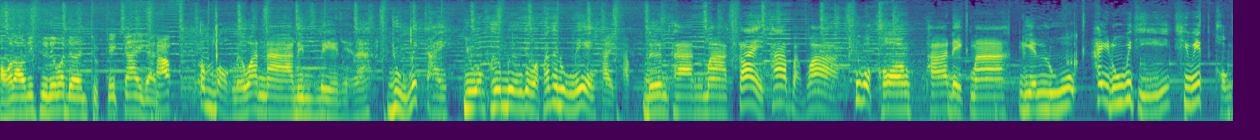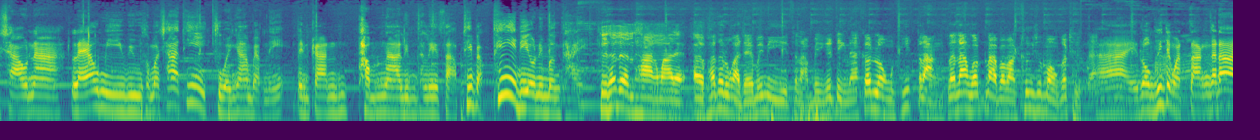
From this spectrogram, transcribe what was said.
ของเรานี่คือเรียกว่าเดินจุดใกล้ๆกันครับต้องบอกเลยว่านาริมเลเนี่ยนะอยู่ไม่ไกลอยู่อำเภอเมืองจังหวัดพัทลุงนี่เองใช่ครับเดินทางมาใกล้ถ้าแบบว่าผู้ปกครองพาเด็กมาเรียนรู้ให้รู้วิถีชีวิตของชาวนา แล้วมีวิวธรรมชาติที่สวยงามแบบนี้ เป็นการทำนาริมทะเลสาบที่แบบที่เดียวในเมืองไทย คือถ้าเดินทางมาเนี่ยเออพัทลุงอาจจะไม่มีสนามบินก็จริงนะ ก็ลงที่ตรังแล้วนั่งรถมาประมาณครึ่งชั่วโมงก็ถึงแล้วใช่ลงที่จังหวัดตรังก็ได้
